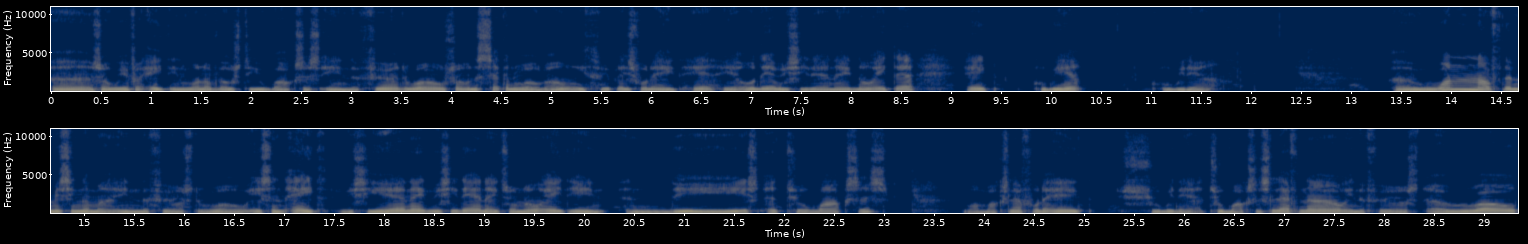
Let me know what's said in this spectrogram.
Uh, so we have an 8 in one of those two boxes in the third row. So in the second row, the only three places for the 8. Here, here, or there. We see there an 8, no 8 there. 8 could be here, could be there. Uh, one of the missing number in the first row is an 8. We see here an 8, we see there an 8. So no 8 in and these two boxes. One box left for the 8. Should be there. Two boxes left now in the first uh, row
